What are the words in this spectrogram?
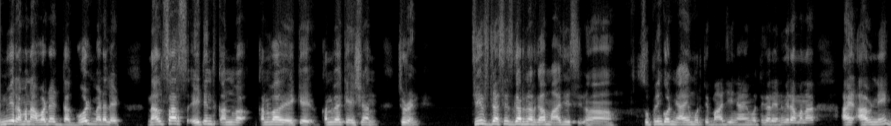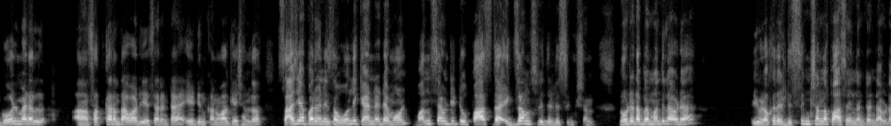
N V Ramana awarded the gold medal at NALSAR's eighteenth కన్వ కన్వకేషన్ కన్వకేషన్ చూడండి. చీఫ్ జస్టిస్ గారు ఉన్నారుగా మాజీ సుప్రీంకోర్టు న్యాయమూర్తి మాజీ న్యాయమూర్తి గారు ఎన్వి రమణ ఆవిడని గోల్డ్ మెడల్ సత్కారంతో అవార్డు చేశారంట. ఎయిటీన్ కన్వాకేషన్లో. Sajiya Parveen is the only candidate amount one seventy two pass the exams with distinction నూట డెబ్బై మందిలో ఆవిడ ఈవిడ ఒక డిస్టింక్షన్లో పాస్ అయిందంటండి ఆవిడ.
